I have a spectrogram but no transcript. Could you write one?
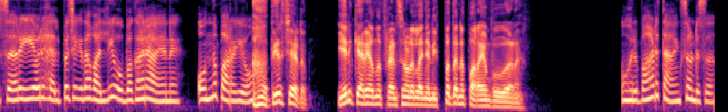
സർ ഈ ഒരു ഹെൽപ്പ് ചെയ്താൽ വലിയ ഉപകാരമായേനെ ഒന്ന് പറയോ? ആ തീർച്ചയായിട്ടും. എനിക്കറിയാവുന്ന ഫ്രണ്ട്സിനോടെല്ലാം ഞാൻ ഇപ്പൊ തന്നെ പറയാൻ പോവുകയാണ്. ഒരുപാട് താങ്ക്സ് ഉണ്ട് സർ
